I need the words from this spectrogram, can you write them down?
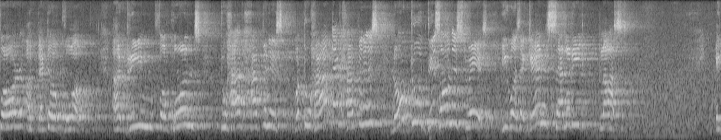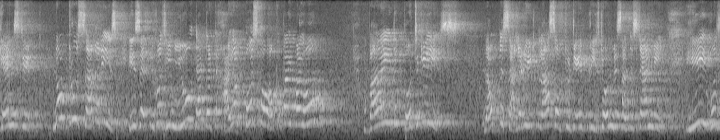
for a better Goa, a dream for Goans to have happiness, but to have that happiness not through dishonest ways. He was against salaried class, against it not through salaries. He said, because he knew that that higher posts were occupied by whom? By the Portuguese. Not the salaried class of today, please don't misunderstand me. He was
